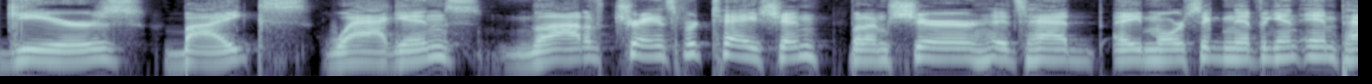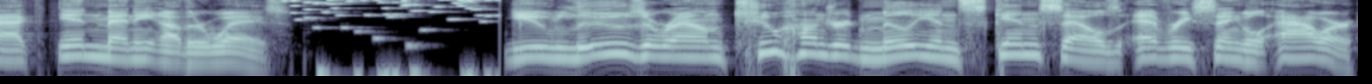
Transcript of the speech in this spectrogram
gears, bikes, wagons, a lot of transportation, but I'm sure it's had a more significant impact in many other ways. You lose around 200 million skin cells every single hour.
